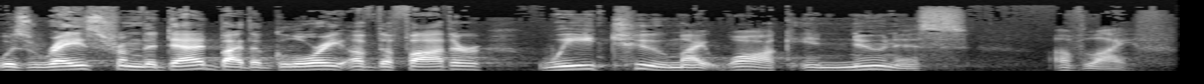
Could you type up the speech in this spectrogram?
was raised from the dead by the glory of the Father, we too might walk in newness of life.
